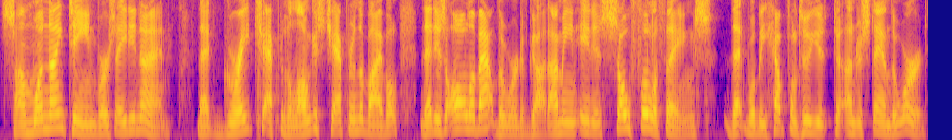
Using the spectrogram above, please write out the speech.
Psalm 119, verse 89, that great chapter, the longest chapter in the Bible, that is all about the Word of God. I mean, it is so full of things that will be helpful to you to understand the Word.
